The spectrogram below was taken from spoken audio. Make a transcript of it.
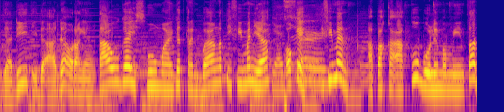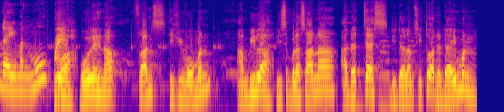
Jadi tidak ada orang yang tahu, guys. Oh my god, keren banget TV Man ya. Yes, Oke, sir. TV Man, apakah aku boleh meminta diamondmu? Wah, boleh nak. Franz, TV Woman, ambillah. Di sebelah sana ada chest. Di dalam situ ada diamond.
